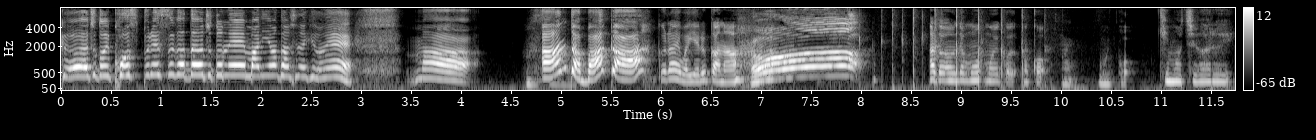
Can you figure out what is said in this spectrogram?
今日はちょっとコスプレ姿はちょっとね間に合うかもしれないけどね。まああんたバカ？ぐらいは言えるかな。ああとでももう一個もう一個、はい、もう一個。気持ち悪い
